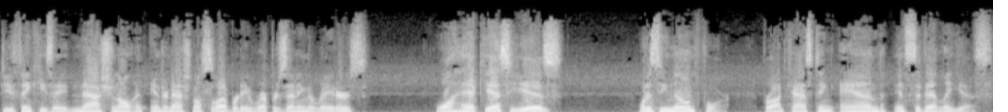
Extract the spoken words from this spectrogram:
Do you think he's a national and international celebrity representing the Raiders? Well, heck yes, he is. What is he known for? Broadcasting and, incidentally, yes,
